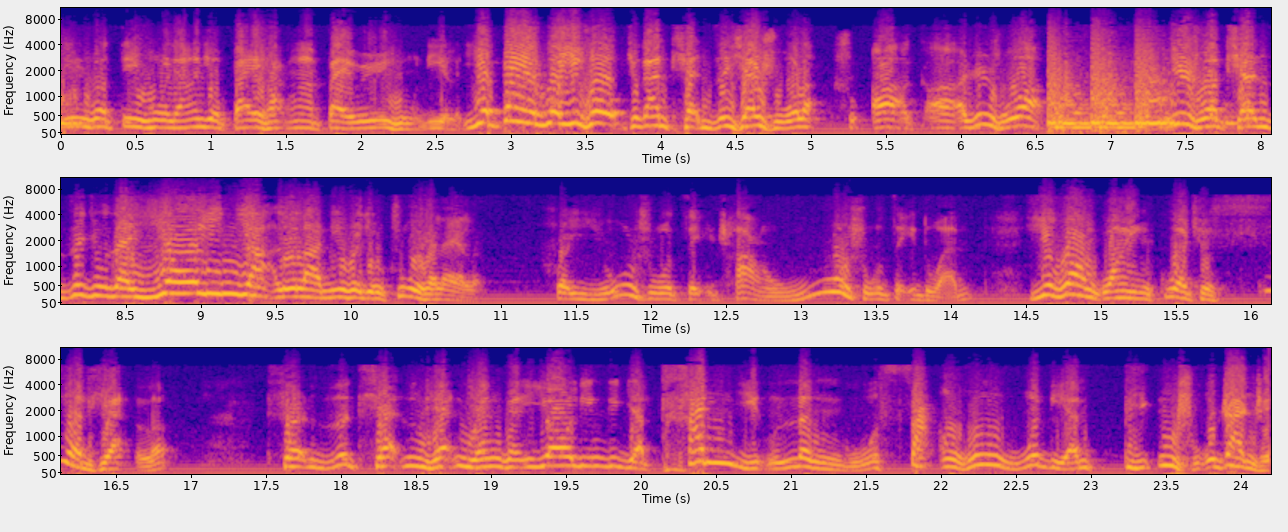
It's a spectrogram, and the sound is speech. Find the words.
您说弟兄俩就拜上啊，拜为人兄弟了。一拜过以后，就赶天子先说了，说啊啊，人说，你说天子就在姚林家里了，你说就住下来了。说有书贼长，无书贼短，一晃光阴过去四天了。天子天天天跟姚林给家谈经论古，三红五点，兵书战车。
